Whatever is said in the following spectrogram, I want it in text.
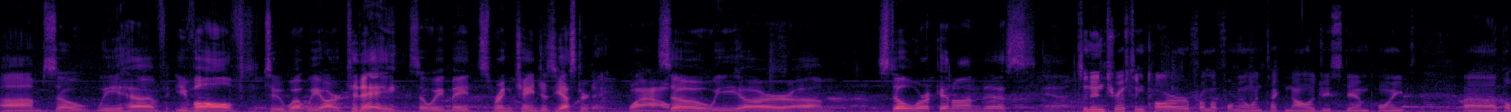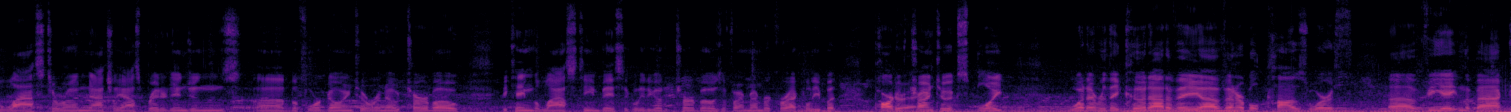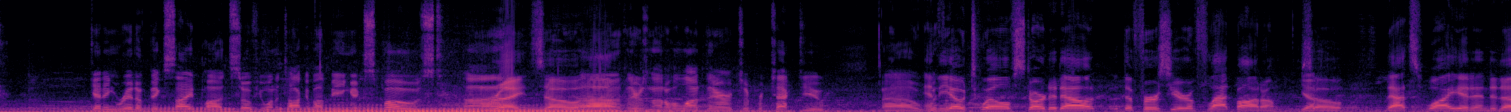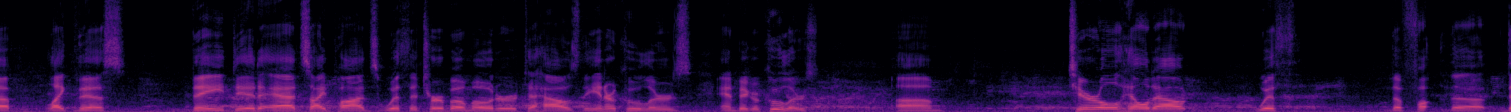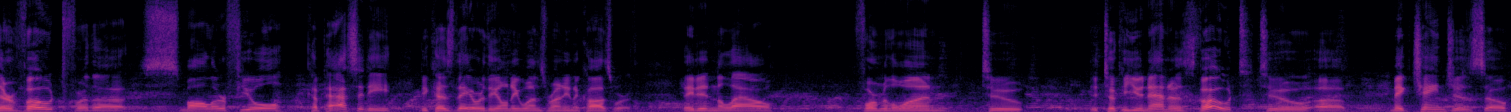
Um, so we have evolved to what we are today. So we made spring changes yesterday. Wow. So we are um, still working on this. And It's an interesting car from a Formula One technology standpoint. Uh, the last to run naturally aspirated engines uh, before going to a Renault Turbo became the last team basically to go to turbos, if I remember correctly. But part of trying to exploit whatever they could out of a uh, venerable Cosworth uh, V8 in the back, getting rid of big side pods. So if you want to talk about being exposed, uh, right. So uh, there's not a whole lot there to protect you. Uh, And the 012 started out the first year of flat bottom. Yep. So that's why it ended up like this. They did add side pods with the turbo motor to house the intercoolers and bigger coolers. Um, Tyrrell held out with the, the their vote for the smaller fuel capacity because they were the only ones running a Cosworth. They didn't allow Formula One to. It took a unanimous vote to uh, make changes, so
